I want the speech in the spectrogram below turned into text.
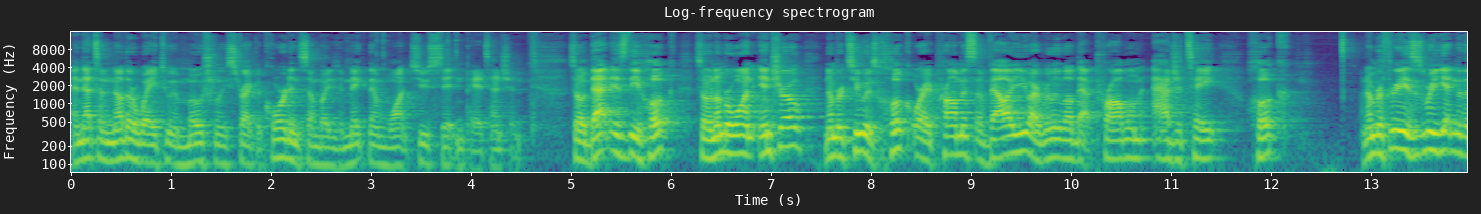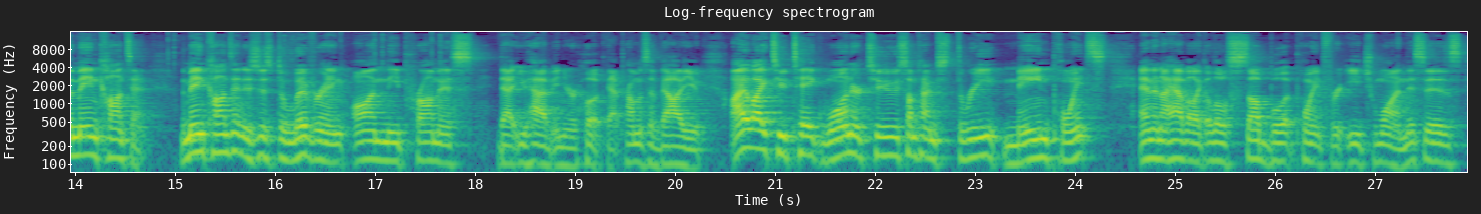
And that's another way to emotionally strike a chord in somebody to make them want to sit and pay attention. So that is the hook. So number one intro. Number two is hook or a promise of value. I really love that problem agitate hook. Number three is this is where you get into the main content. The main content is just delivering on the promise that you have in your hook, that promise of value. I like to take one or two, sometimes three main points, and then I have like a little sub bullet point for each one. This is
